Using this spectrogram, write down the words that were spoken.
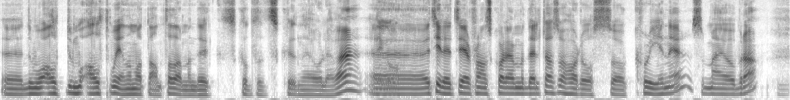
må alt, du må, alt må gjennom Atlanta, da, men det skal kunne overleve. Eh, I tillegg til Air France, KLM og Delta, så har du også Korean Air, som er jo bra. Mm.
